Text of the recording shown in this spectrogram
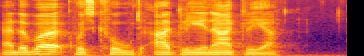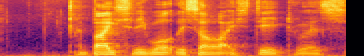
and the work was called Ugly and Uglier. And basically, what this artist did was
